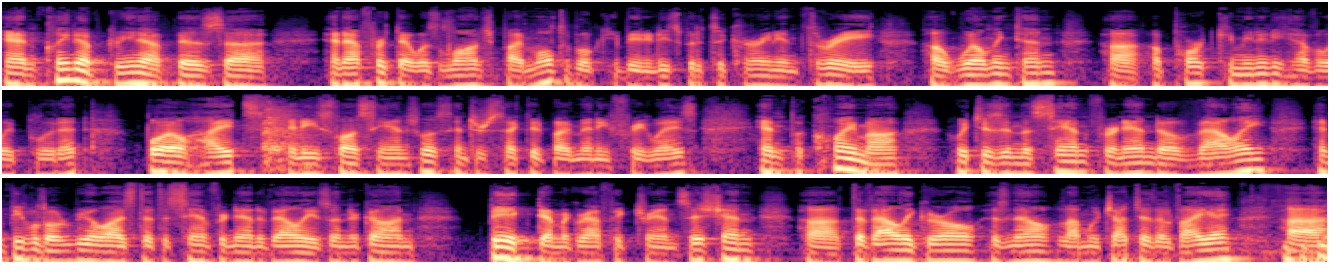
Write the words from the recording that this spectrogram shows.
And Clean Up Green Up is uh, an effort that was launched by multiple communities, but it's occurring in three uh, Wilmington, uh, a port community heavily polluted, Boyle Heights in East Los Angeles, intersected by many freeways, and Pacoima, which is in the San Fernando Valley. And people don't realize that the San Fernando Valley has undergone big demographic transition. Uh, the Valley Girl is now La Muchacha del Valle uh,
